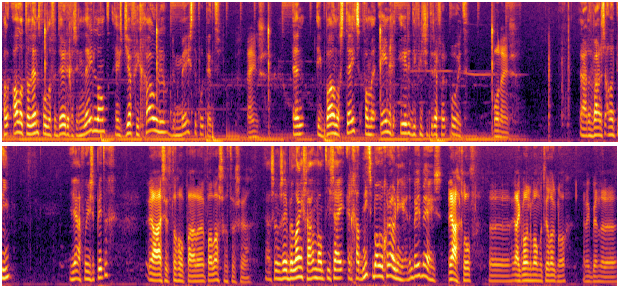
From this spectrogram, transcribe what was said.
Van alle talentvolle verdedigers in Nederland heeft Jeffrey Gouwleeuw de meeste potentie. Eens. En ik baal nog steeds van mijn enige eredivisietreffer ooit. Oneens. Ja, dat waren ze alle tien. Ja, vond je ze pittig? Ja, er zitten toch wel een paar, eh, een paar lastige tussen. Ja, Ja, zullen we eens even langs gaan, want die zei er gaat niets boven Groningen. En daar ben je het mee eens. ja klopt. Eh, ja, ik woon er momenteel ook nog. En ik ben er, eh,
